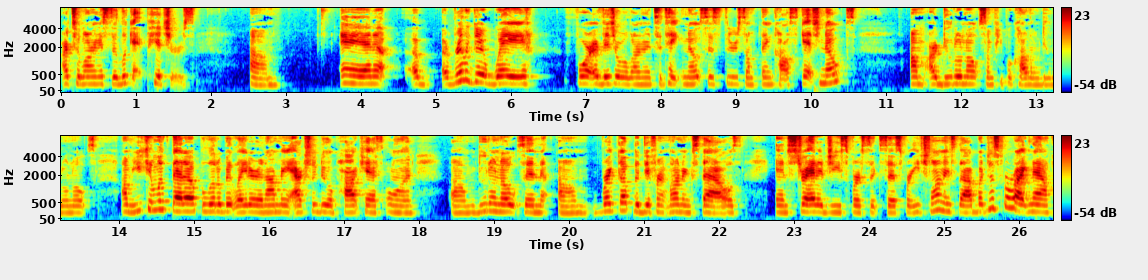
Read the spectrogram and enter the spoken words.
or to learn is to look at pictures. Um, and a, a really good way for a visual learner to take notes is through something called sketch notes um, or doodle notes. Some people call them doodle notes. Um, you can look that up a little bit later, and I may actually do a podcast on um, doodle notes and um, break up the different learning styles and strategies for success for each learning style. But just for right now,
